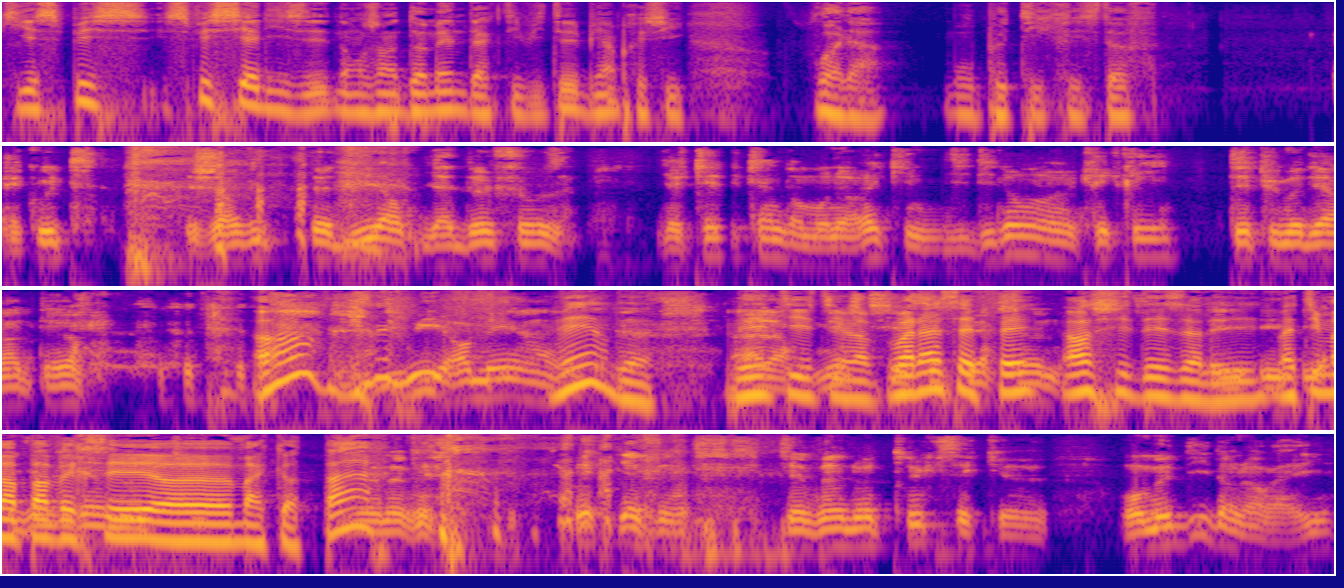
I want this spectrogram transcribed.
qui est spéci spécialisé dans un domaine d'activité bien précis. Voilà, mon petit Christophe. Écoute, j'ai envie de te dire, il y a deux choses il y a quelqu'un dans mon oreille qui me dit Dis donc, Cricri, t'es plus modérateur. Ah Je dis oui, oh merde. Merde. Mais Alors, tu, tu voilà, c'est fait. Oh, je suis désolé. Et, tu m'as pas versé euh, ma cote part. Il y avait un autre truc, c'est que on me dit dans l'oreille.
